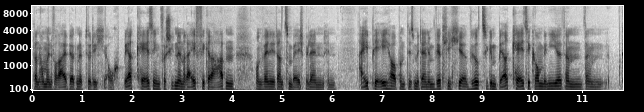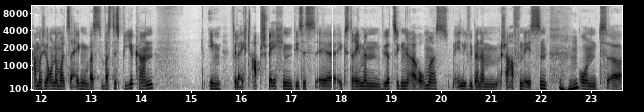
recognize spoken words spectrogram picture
Dann haben wir in Vorarlberg natürlich auch Bergkäse in verschiedenen Reifegraden und wenn ich dann zum Beispiel ein, ein IPA habe und das mit einem wirklich äh, würzigen Bergkäse kombiniere, dann, dann kann man sich auch nochmal zeigen, was, was das Bier kann im vielleicht Abschwächen dieses äh, extremen würzigen Aromas, ähnlich wie bei einem scharfen Essen. Mhm. Und äh,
